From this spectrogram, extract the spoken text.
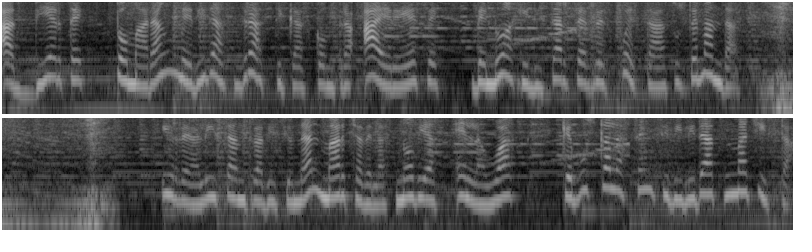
advierte tomarán medidas drásticas contra ARS de no agilizarse respuesta a sus demandas. Y realizan tradicional marcha de las novias en la UAS que busca la sensibilidad machista.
